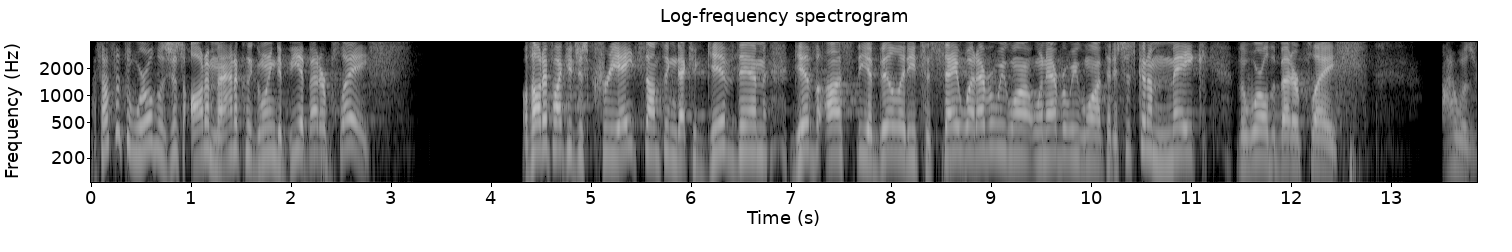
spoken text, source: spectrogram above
I thought that the world was just automatically going to be a better place. I thought if I could just create something that could give them, give us the ability to say whatever we want, whenever we want, that it's just gonna make the world a better place. I was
